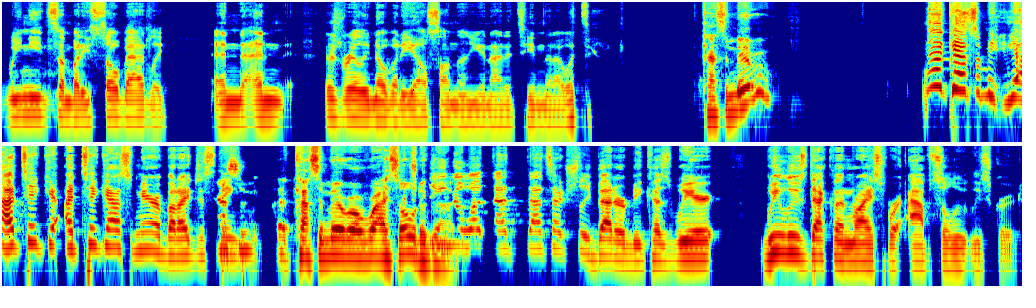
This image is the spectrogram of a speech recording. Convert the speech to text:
we need somebody so badly, and and there's really nobody else on the United team that I would take. Casemiro. Yeah, Casemiro. Yeah, I take I take Casemiro, but I just think Casemiro, Rice, older. You know what? That that's actually better because we're we lose Declan Rice, we're absolutely screwed.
